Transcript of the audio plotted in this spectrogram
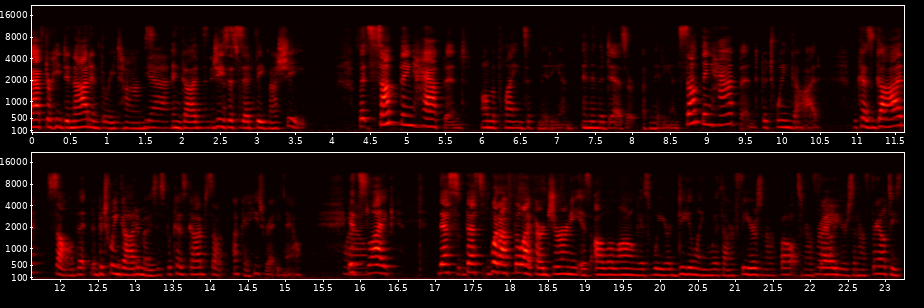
after he denied him three times Yeah, and God New Jesus said feed my sheep. But something happened on the plains of Midian and in the desert of Midian. Something happened between God because God saw that between God and Moses because God saw okay, he's ready now. It's like that's that's what I feel like our journey is all along as we are dealing with our fears and our faults and our Right. failures and our frailties.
